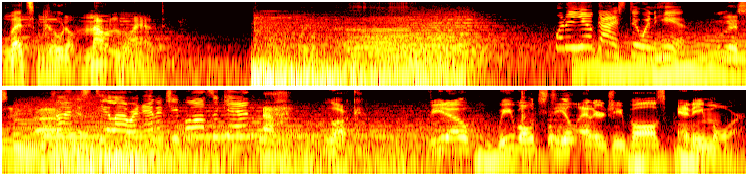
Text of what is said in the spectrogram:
let's go to Mountain Land. Are you guys doing here? Listen, uh, Trying to steal our energy balls again? ah, Look, Vito, we won't steal energy balls anymore.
